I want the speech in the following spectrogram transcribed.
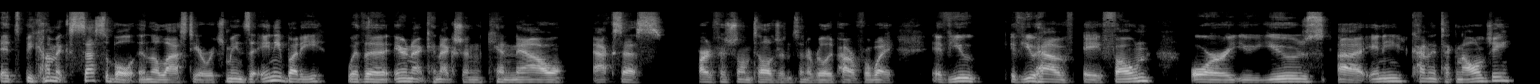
it's become accessible in the last year, which means that anybody with an internet connection can now access artificial intelligence in a really powerful way. If you if you have a phone or you use uh, any kind of technology,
